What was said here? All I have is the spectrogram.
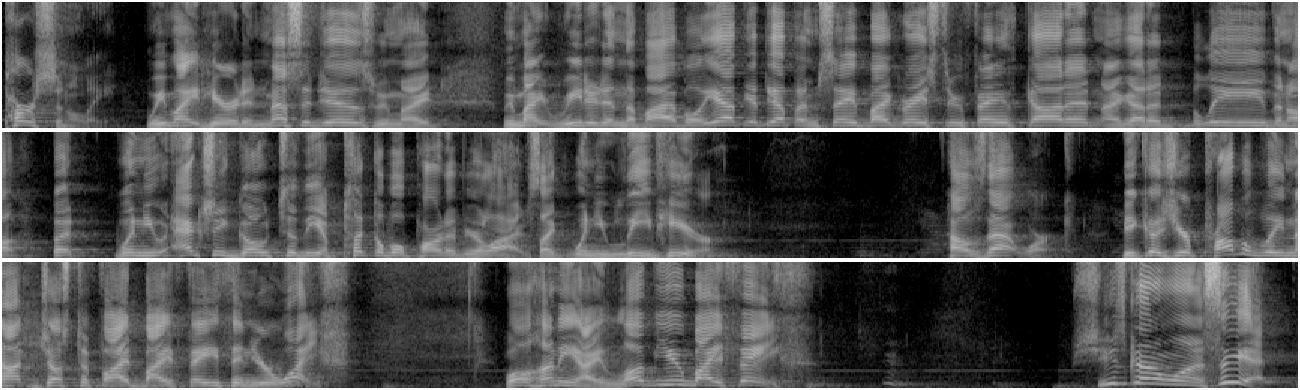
personally. We might hear it in messages, we might we might read it in the Bible. Yep, yep, yep, I'm saved by grace through faith, got it, and I got to believe and all. But when you actually go to the applicable part of your lives, like when you leave here. How's that work? Because you're probably not justified by faith in your wife. Well, honey, I love you by faith. She's going to want to see it.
